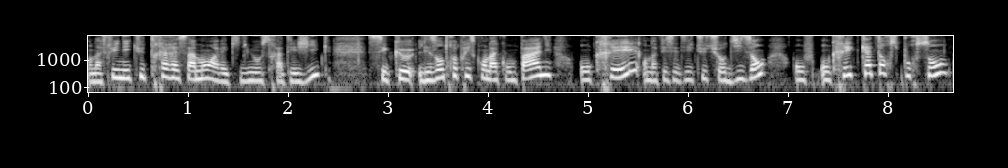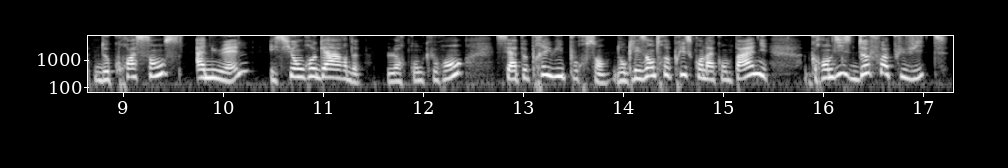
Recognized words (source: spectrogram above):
on a fait une étude très récemment avec Illumo Stratégique, c'est que les entreprises qu'on accompagne ont créé, on a fait cette étude sur 10 ans, ont on crée 14% de croissance annuelle et si on regarde leurs concurrents, c'est à peu près 8%. Donc les entreprises qu'on accompagne grandissent deux fois plus vite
